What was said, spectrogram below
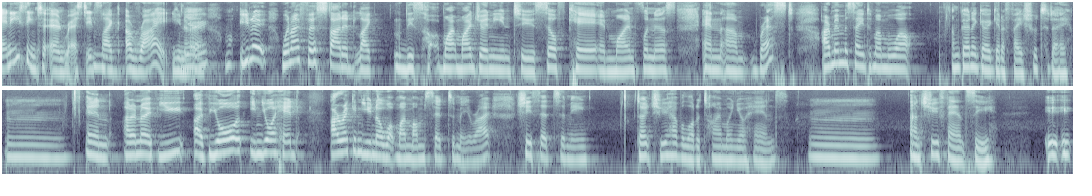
anything to earn rest. It's like a right, you know. Mm. Yeah. You know, when I first started like this my, my journey into self-care and mindfulness and um, rest, I remember saying to mum, well, I'm going to go get a facial today. Mm. And I don't know if you if you're in your head, I reckon you know what my mum said to me, right? She said to me, "Don't you have a lot of time on your hands? Mm. Aren't you fancy?" It, it,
